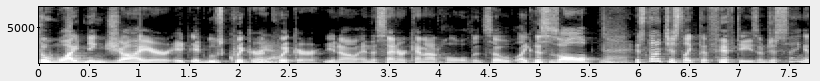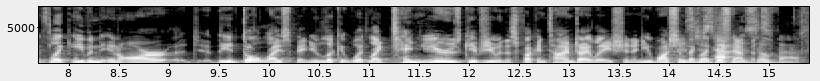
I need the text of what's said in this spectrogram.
the widening gyre. It, it moves quicker and Yeah. quicker, you know, and the center cannot hold. And so, like, this is all. Yeah. It's not just like the 50s. I'm just saying it's like even in our the adult lifespan. You look at what like 10 years gives you in this fucking time dilation, and you watch It's something like just this happen. so fast.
